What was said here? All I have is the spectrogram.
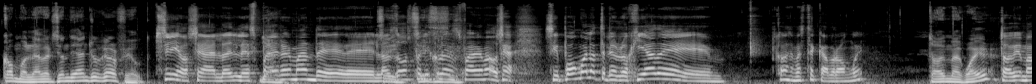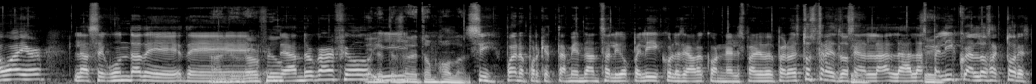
Como la versión de Andrew Garfield. Sí, o sea, el, Spider-Man de, las dos películas de Spider-Man. O sea, si pongo la trilogía de. ¿Cómo se llama este cabrón, güey? Tobey Maguire. Tobey Maguire. La segunda de, de, Andrew Garfield. De Andrew Garfield y la tercera de Tom Holland. Sí, bueno, porque también han salido películas y ahora con el Spider-Man. Pero estos tres, o sea, las películas, los actores.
